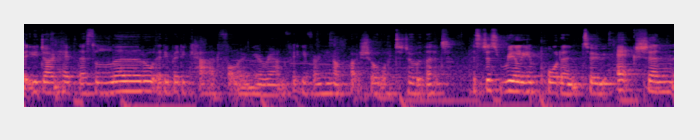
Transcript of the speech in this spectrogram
but you don't have this little itty bitty card following you around forever and you're not quite sure what to do with it. It's just really important to action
